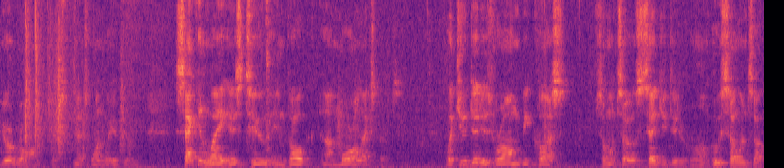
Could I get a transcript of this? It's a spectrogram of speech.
you're wrong. That's, that's one way of doing it. Second way is to invoke uh, moral experts. What you did is wrong because so-and-so said you did it wrong. Who's so-and-so?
